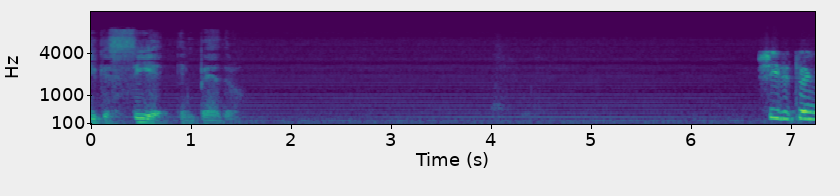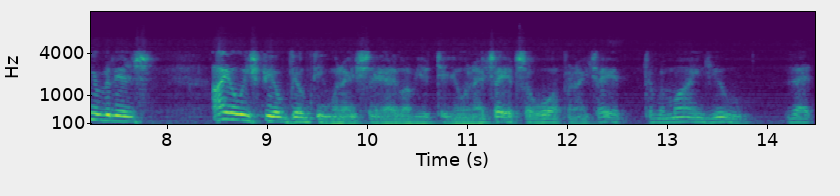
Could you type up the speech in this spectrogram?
You can see it in Pedro. See, the thing of it is, I always feel guilty when I say I love you to you, and I say it so often. I say it to remind you that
